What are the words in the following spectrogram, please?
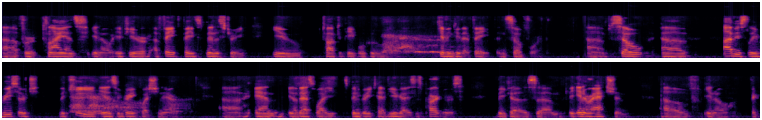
uh, for clients. You know, if you're a faith-based ministry, you talk to people who are giving to their faith and so forth. Um, so uh, obviously, research the key is a great questionnaire, uh, and you know that's why it's been great to have you guys as partners because um, the interaction of you know the,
